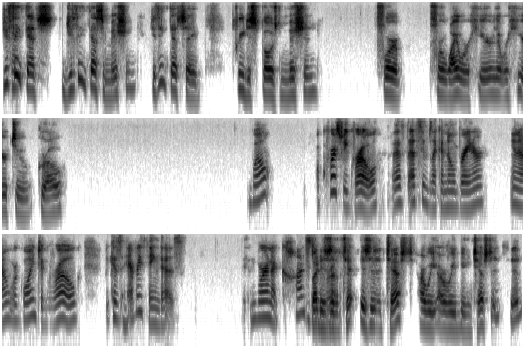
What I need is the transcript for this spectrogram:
Do you think that's do you think that's a mission? Do you think that's a predisposed mission for for why we're here, that we're here to grow? Well, of course we grow. That that seems like a no-brainer. You know, we're going to grow because everything does. We're in a constant. But is it a te- is it a test? Are we are we being tested then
